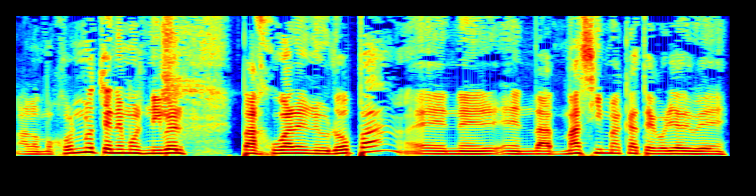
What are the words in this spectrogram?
a lo mejor no tenemos nivel para jugar en Europa, en, el- en la máxima categoría de,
